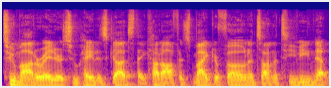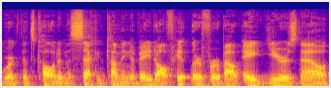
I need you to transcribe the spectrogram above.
Two moderators who hate his guts, they cut off his microphone. It's on a TV network that's called him the second coming of Adolf Hitler for about eight years now.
